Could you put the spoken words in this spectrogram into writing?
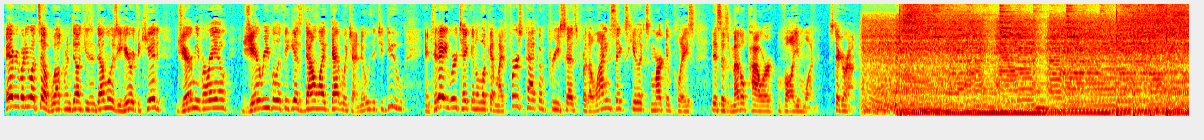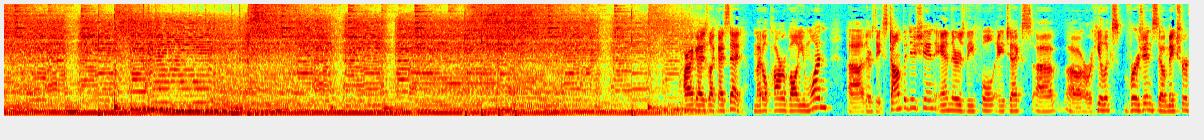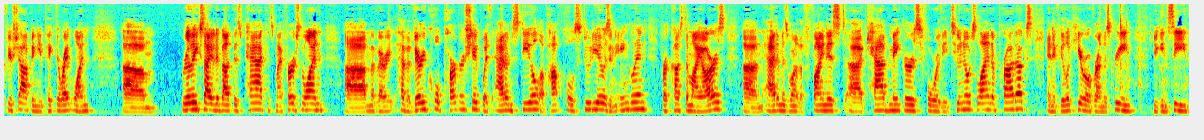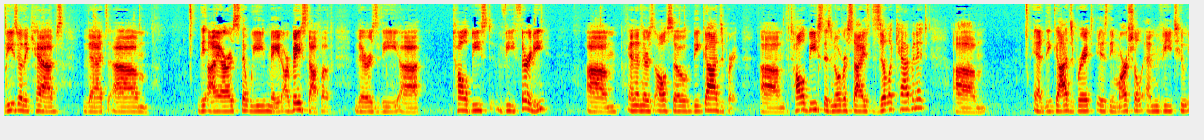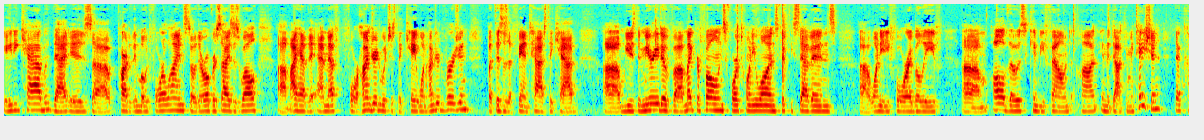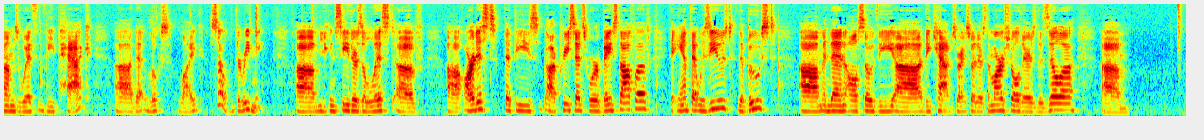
Hey everybody, what's up? Welcome to Donkeys and Demos. You're here with the kid, Jeremy Varao, Jerry Evil if he gets down like that, which I know that you do. And today we're taking a look at my first pack of presets for the Line 6 Helix Marketplace. This is Metal Power Volume 1. Stick around. All right, guys, like I said, Metal Power Volume 1, uh, there's a Stomp Edition, and there's the full HX uh, uh, or Helix version, so make sure if you're shopping, you pick the right one. Um, really excited about this pack. It's my first one. Um, I very, have a very cool partnership with Adam Steel of Hop Pole Studios in England for custom IRs. Um, Adam is one of the finest uh, cab makers for the Two Notes line of products, and if you look here over on the screen, you can see these are the cabs that um, the IRs that we made are based off of. There's the uh, Tall Beast V30, um, and then there's also the Godsbrit. Um, the Tall Beast is an oversized Zilla cabinet, um, and the Godsbrit is the Marshall MV280 cab that is uh, part of the Mode 4 line, so they're oversized as well. Um, I have the MF400, which is the K100 version, but this is a fantastic cab. Um, we used a myriad of uh, microphones, 421s, 57s, uh, 184, I believe. Um, all of those can be found on in the documentation that comes with the pack uh, that looks like so, the README. Um, you can see there's a list of uh, artists that these uh, presets were based off of, the amp that was used, the boost, um, and then also the uh, the cabs, right? So there's the Marshall, there's the Zilla, um,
